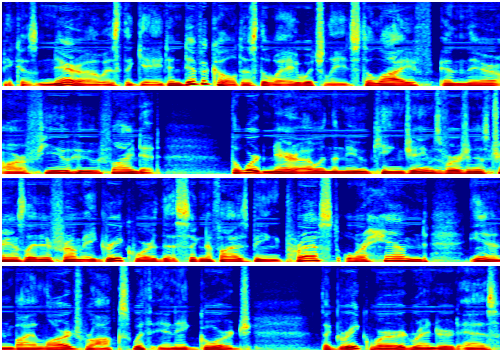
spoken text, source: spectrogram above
Because narrow is the gate, and difficult is the way which leads to life, and there are few who find it. The word narrow in the New King James Version is translated from a Greek word that signifies being pressed or hemmed in by large rocks within a gorge. The Greek word rendered as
